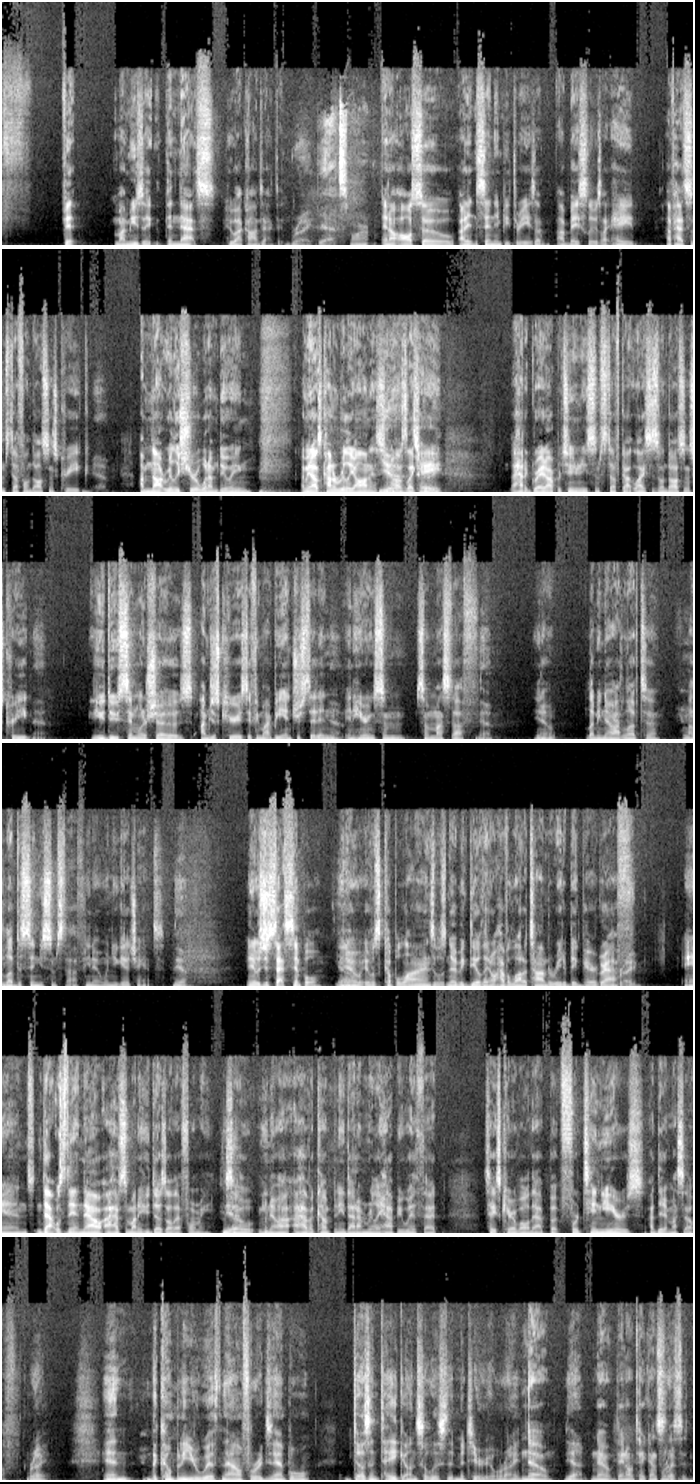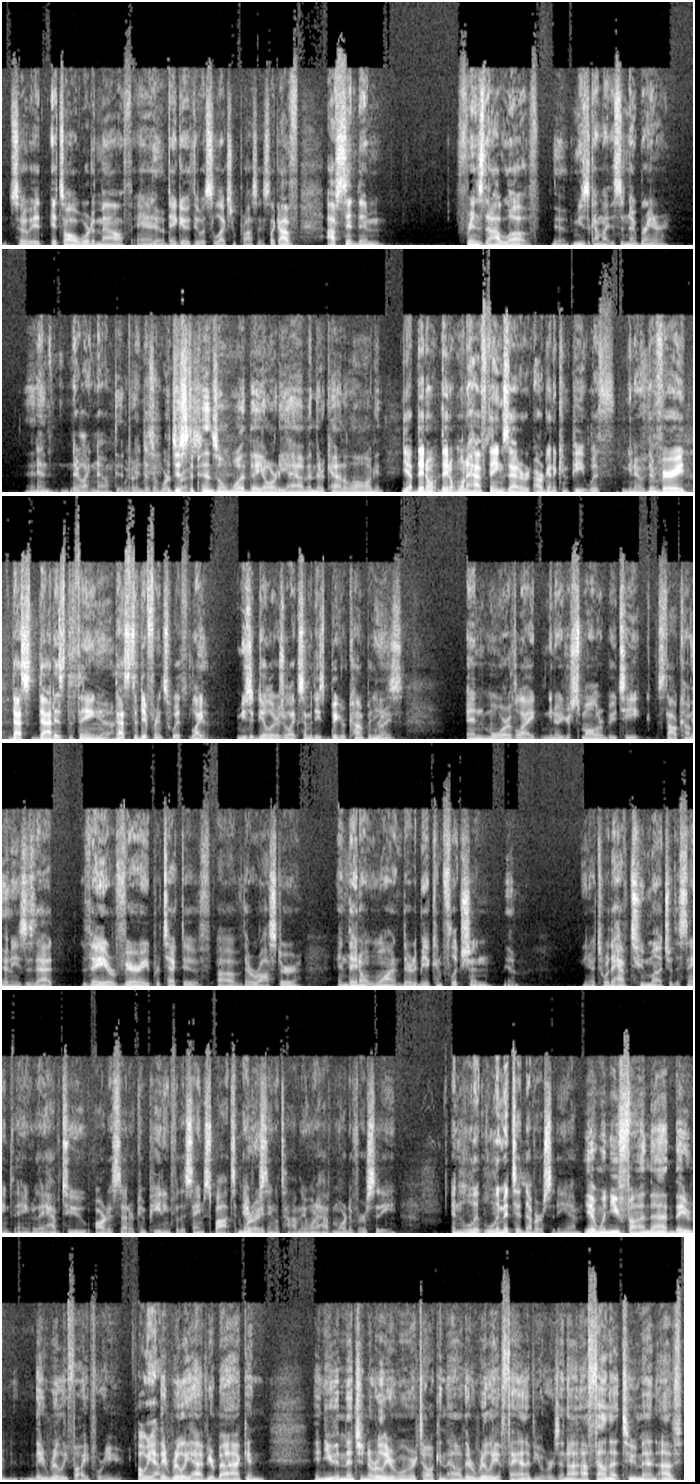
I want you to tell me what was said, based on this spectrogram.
fit my music, then that's who I contacted. Right. Yeah, it's smart. And I also, I didn't send MP3s. I, I basically was like, hey, I've had some stuff on Dawson's Creek. Yeah. I'm not really sure what I'm doing. I mean, I was kind of really honest. you know, Yeah, I was like, that's hey, great. I had a great opportunity. Some stuff got licensed on Dawson's Creek. You do similar shows. I'm just curious if you might be interested in in hearing some some of my stuff. Yeah. You know, let me know. I'd love to. Hmm. I'd love to send you some stuff. You know, when you get a chance. Yeah. And it was just that simple. You know, it was a couple lines. It was no big deal. They don't have a lot of time to read a big paragraph. Right. And that was then. Now I have somebody who does all that for me. Yeah. So, you know, I, I have a company that I'm really happy with that takes care of all that. But for 10 years, I did it myself. Right. And the company you're with now, for example, doesn't take unsolicited material, right? No, Yeah. no, they don't take unsolicited. So it, it's all word of mouth and Yeah. they go through a selection process. Like I've, I've sent them friends that I love Yeah. music. I'm like, this is a no brainer. And, And they're like, no, right? it doesn't work. It just depends on what they already have in their catalog and Yep, they don't they don't want to have things that are, are going to compete with you know they're very that's that is the thing Hmm. Yeah. that's the difference with like Yeah. Music dealers or like some of these bigger companies and more of like you know your smaller boutique style companies is that they are very protective of their roster and they don't want there to be a confliction yeah. you know to where they have too much of the same thing or they have two artists that are competing for the same spots every Right. single time they want to have more diversity and li- limited diversity yeah Yeah, when you find that, they they really fight for you. oh yeah They really have your back and and you had mentioned earlier when we were talking how they're really a fan of yours. And I, mm-hmm. I found that too, man. I've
